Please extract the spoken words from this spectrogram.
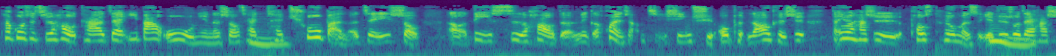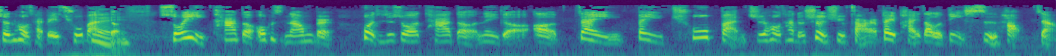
他过世之后，他在一八五五年的时候才、嗯、才出版了这一首呃第四号的那个幻想即兴曲 Open，然后可是他因为他是 posthumous，也就是说在他身后才被出版的，嗯、所以他的 Opus Number。或者是说他的那个呃，在被出版之后，他的顺序反而被排到了第四号，这样。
